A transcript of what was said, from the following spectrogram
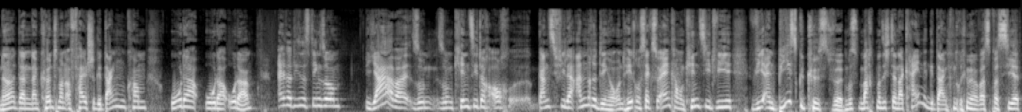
ne, dann, dann könnte man auf falsche Gedanken kommen oder, oder, oder. Einfach dieses Ding so, ja, aber so, so ein Kind sieht doch auch ganz viele andere Dinge und heterosexuellen Kram. Und ein Kind sieht, wie, wie ein Biest geküsst wird. Muss, macht man sich denn da keine Gedanken drüber, was passiert,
